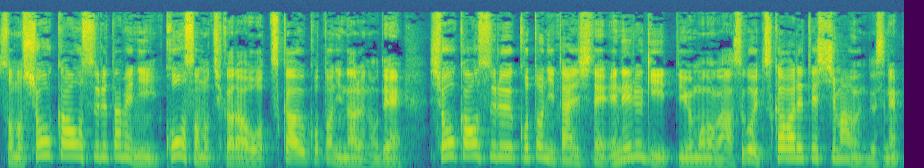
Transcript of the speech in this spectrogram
その消化をするために酵素の力を使うことになるので、消化をすることに対してエネルギーっていうものがすごい使われてしまうんですね。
